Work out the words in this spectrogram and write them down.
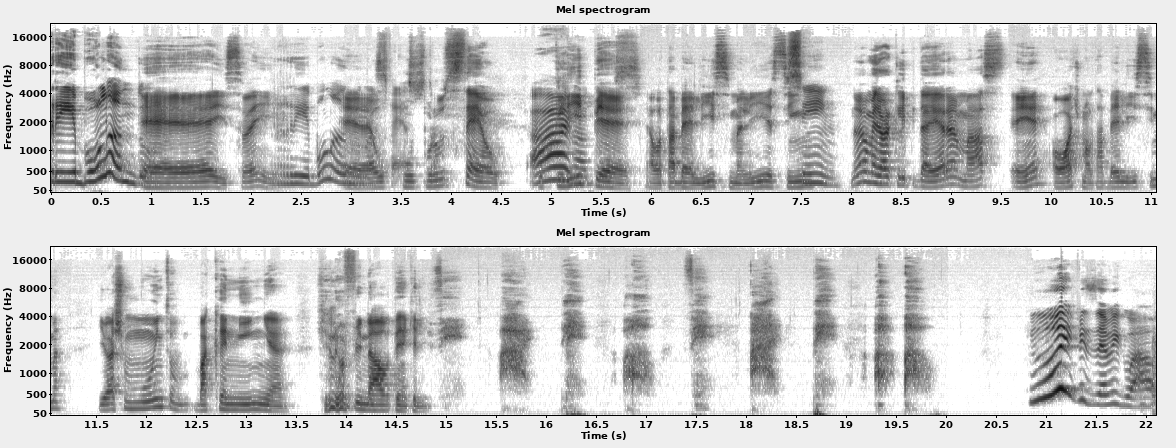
rebolando. É, isso aí. Rebolando É o festas. cu pro céu. Ai, o clipe é. Ela tá belíssima ali, assim. Sim. Não é o melhor clipe da era, mas é ótimo, ela tá belíssima. E eu acho muito bacaninha que no final tem aquele V, I, P, O, V, I, P, O, O. Ui, fizemos igual.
